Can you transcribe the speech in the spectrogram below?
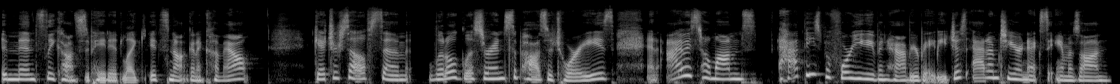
immensely constipated, like it's not going to come out, get yourself some little glycerin suppositories. And I always tell moms, have these before you even have your baby. Just add them to your next Amazon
